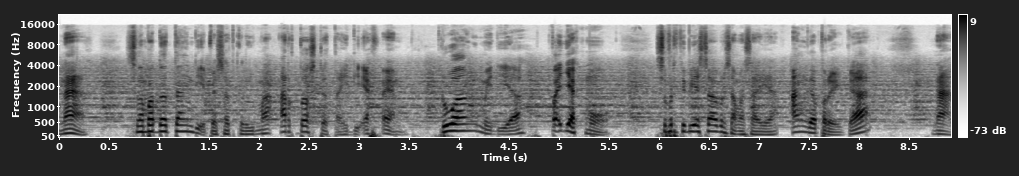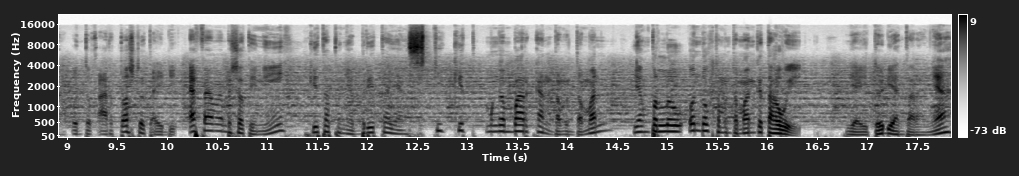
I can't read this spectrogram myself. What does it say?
Nah, selamat datang di episode kelima Artos.id FM, Ruang Media Pajakmu. Seperti biasa bersama saya, Angga Proyeka. Nah, untuk Artos.id FM episode ini, kita punya berita yang sedikit menggembarkan teman-teman yang perlu untuk teman-teman ketahui, yaitu di antaranya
